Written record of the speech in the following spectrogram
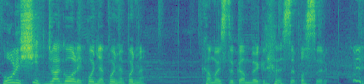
Holy shit, dva góly, pojďme, pojďme, pojďme. Kamo, jestli to comeback, se posoru.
